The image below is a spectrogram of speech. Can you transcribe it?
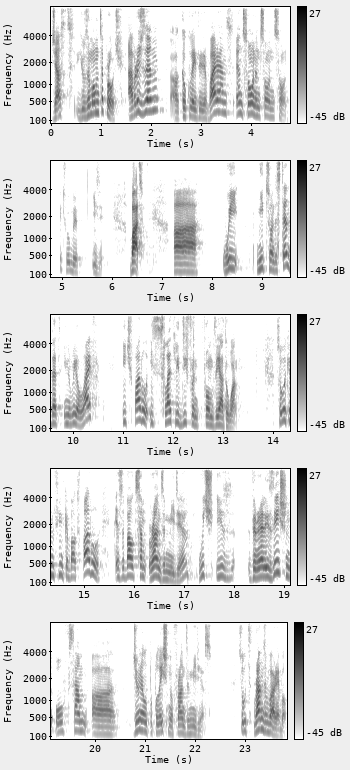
Just use a moment approach, average them, uh, calculate their variance, and so on and so on and so on. It will be easy. But uh, we need to understand that in real life, each puddle is slightly different from the other one. So we can think about puddle as about some random media, which is the realization of some uh, general population of random medias. So it's random variable.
